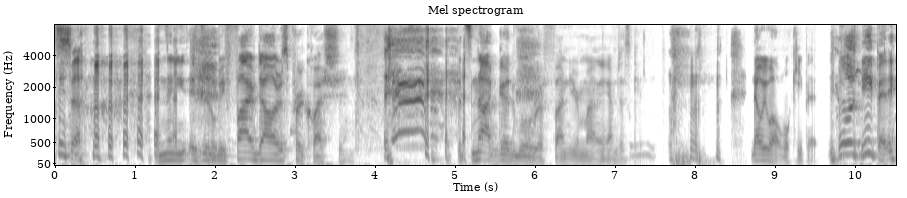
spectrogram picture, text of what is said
so and then you, it, it'll be five dollars per question. if it's not good, we'll refund your money. I'm just kidding. no, we won't. We'll keep it. we'll keep it.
